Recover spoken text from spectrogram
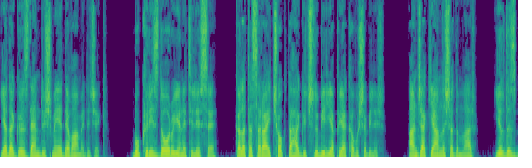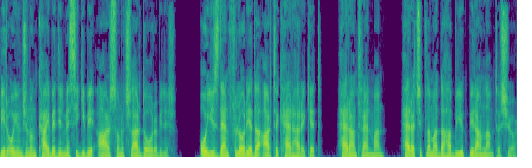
ya da gözden düşmeye devam edecek. Bu kriz doğru yönetilirse, Galatasaray çok daha güçlü bir yapıya kavuşabilir. Ancak yanlış adımlar, yıldız bir oyuncunun kaybedilmesi gibi ağır sonuçlar doğurabilir. O yüzden Florya'da artık her hareket, her antrenman, her açıklama daha büyük bir anlam taşıyor.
